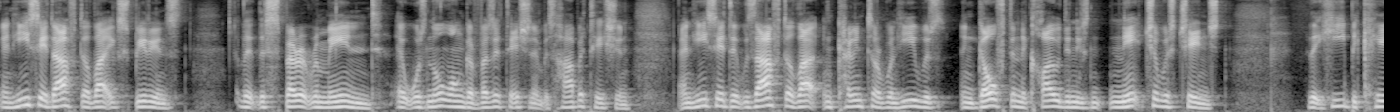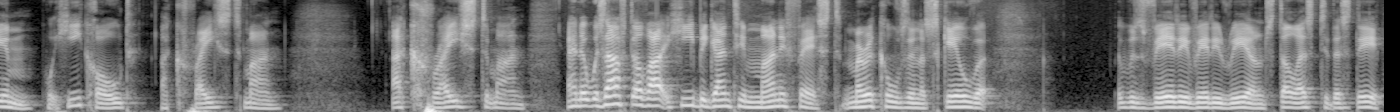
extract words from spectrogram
And he said after that experience that the spirit remained. It was no longer visitation, it was habitation. And he said it was after that encounter when he was engulfed in the cloud and his nature was changed that he became what he called a Christ man. A Christ man. And it was after that he began to manifest miracles in a scale that it was very, very rare and still is to this day.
